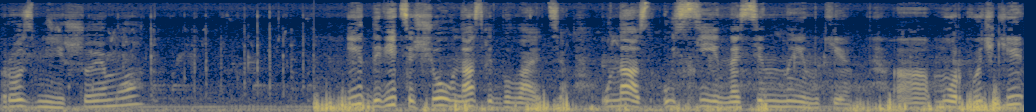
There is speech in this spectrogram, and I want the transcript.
розмішуємо. І дивіться, що у нас відбувається. У нас усі насінинки морквочки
